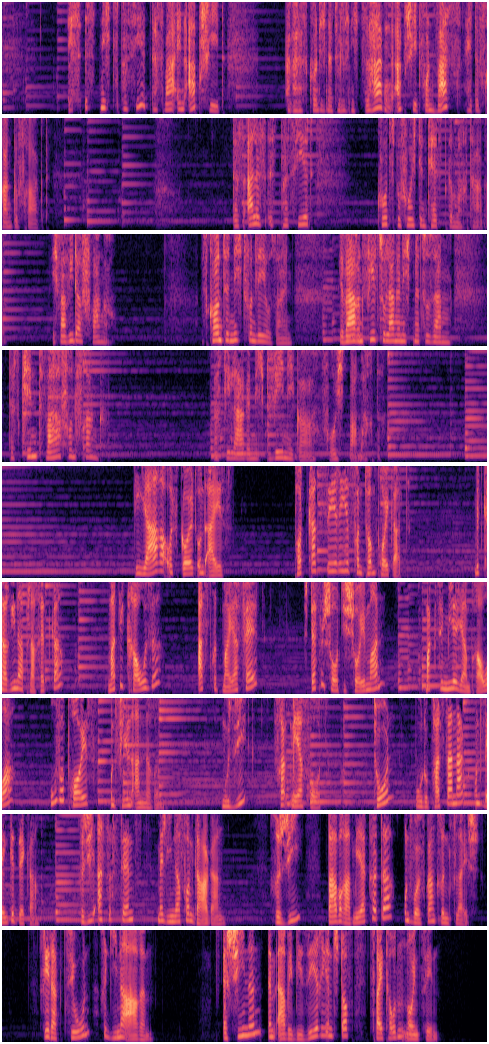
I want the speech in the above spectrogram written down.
es ist nichts passiert, das war ein Abschied. Aber das konnte ich natürlich nicht sagen. Abschied von was? hätte Frank gefragt. Das alles ist passiert, kurz bevor ich den Test gemacht habe. Ich war wieder schwanger. Es konnte nicht von Leo sein. Wir waren viel zu lange nicht mehr zusammen. Das Kind war von Frank was die Lage nicht weniger furchtbar machte. Die Jahre aus Gold und Eis. Podcast-Serie von Tom Peukert. Mit Karina Plachetka, Matti Krause, Astrid Meierfeld, Steffen Schorti Scheumann, Maximilian Brauer, Uwe Preuß und vielen anderen. Musik Frank Meerfort. Ton Bodo Pasternak und Wenke Decker. Regieassistenz Melina von Gagern. Regie Barbara Meerkötter und Wolfgang Rindfleisch. Redaktion Regina Arem. Erschienen im RBB Serienstoff 2019.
